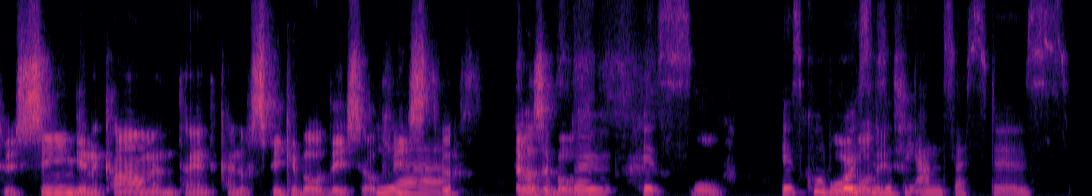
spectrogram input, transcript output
to sing and come and, and kind of speak about this. So please Yeah. tell, tell us about so it. it's it's called Voices of it. the Ancestors,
